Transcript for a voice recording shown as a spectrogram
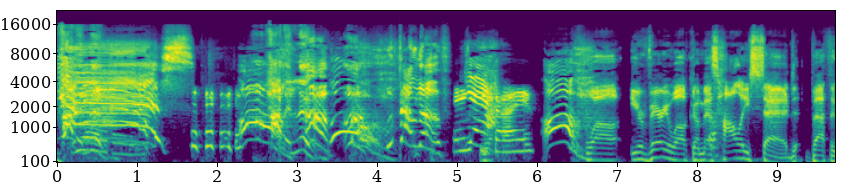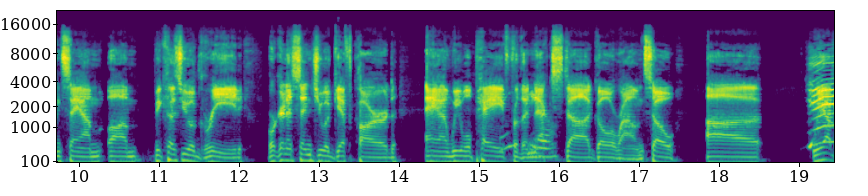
yes. Hallelujah. Oh, we found love. Thank you guys. Oh, Well, you're very welcome. As Holly said, Beth and Sam, um, because you agreed, we're going to send you a gift card and we will pay for the you. next uh, go around. So uh, we have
